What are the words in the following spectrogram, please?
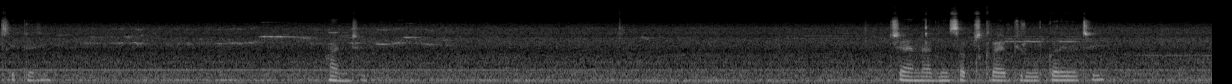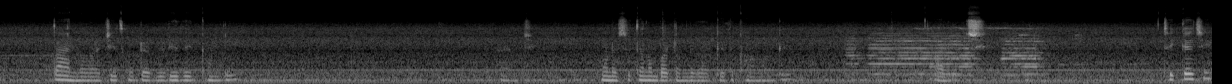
ਠੀਕ ਹੈ ਜੀ। ਹਾਂਜੀ। ਚੈਨਲ ਨੂੰ ਸਬਸਕ੍ਰਾਈਬ ਜ਼ਰੂਰ ਕਰਿਓ ਜੀ। ਧੰਨਵਾਦ ਜੀ ਤੁਹਾਡਾ ਵੀਡੀਓ ਦੇਖਣ ਲਈ। ਹਾਂਜੀ। ਹੁਣ ਅਸੀਂ ਤੁਹਾਨੂੰ ਬਟਨ ਲਗਾ ਕੇ ਦਿਖਾਵਾਂਗੇ। ਆਲੂ ਜੀ। ਠੀਕ ਹੈ ਜੀ?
